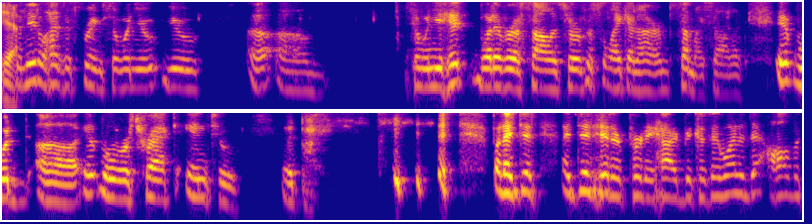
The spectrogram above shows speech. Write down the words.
Yeah. The needle has a spring, so when you you uh, um, so when you hit whatever a solid surface like an arm, semi-solid, it would uh, it will retract into it. but I did I did hit her pretty hard because I wanted to, all the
